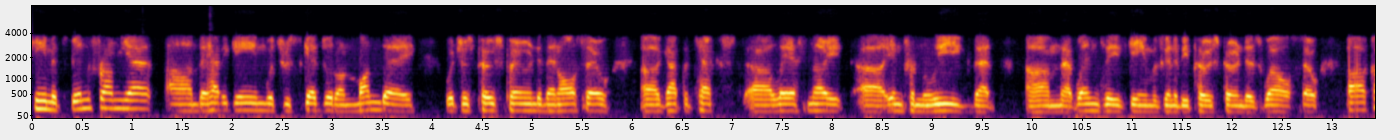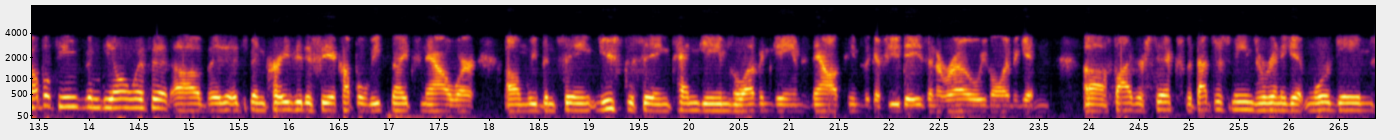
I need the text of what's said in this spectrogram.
team it's been from yet. Um, they had a game which was scheduled on Monday, which was postponed, and then also uh, got the text uh, last night uh, in from the league that um, that Wednesday's game was going to be postponed as well. So uh, a couple teams have been dealing with it. Uh, it. It's been crazy to see a couple weeknights now where um, we've been seeing used to seeing 10 games, 11 games. Now it seems like a few days in a row we've only been getting uh, five or six, but that just means we're going to get more games,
